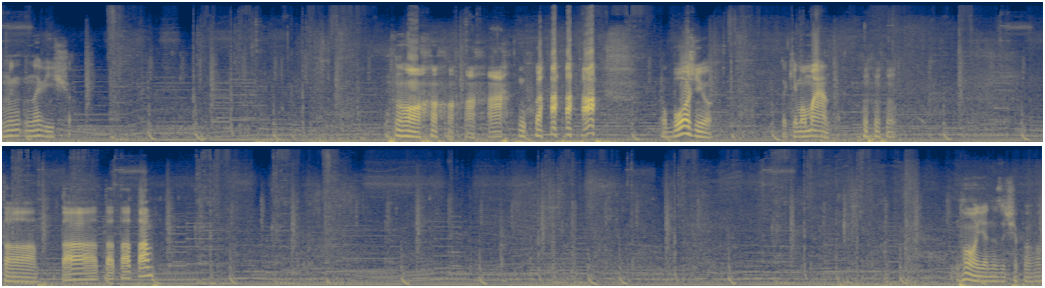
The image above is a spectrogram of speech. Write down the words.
Ну навіщо? О, ха-ха-ха. Уха-ха-ха. Обожнюю такі моменти. Та, та, та, та, та. О, я не зачепив, ага.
